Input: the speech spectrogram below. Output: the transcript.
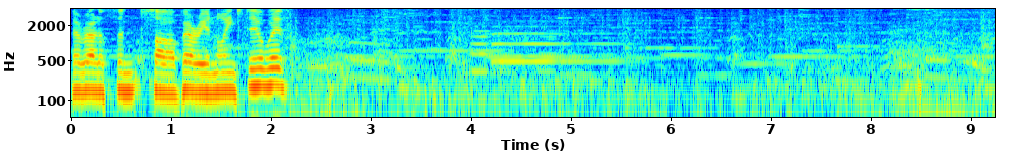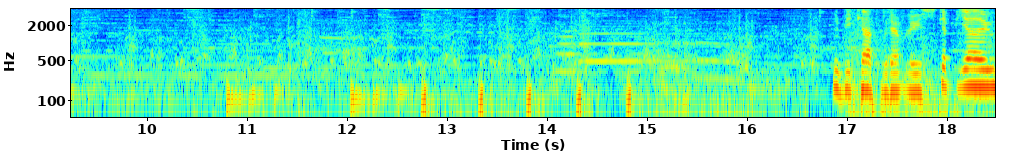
Their elephants are very annoying to deal with. Be careful we don't lose Scipio.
